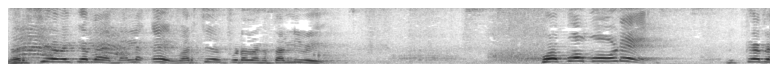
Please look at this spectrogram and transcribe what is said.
வரிசையா வைக்காத நல்ல ஏய் வரிசையா வைக்கூடாதாங்க தள்ளி வை. போ போ போடு நிற்காத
